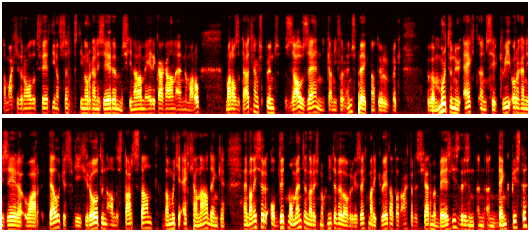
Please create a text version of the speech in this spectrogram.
dan mag je er nog altijd 14 of 16 organiseren, misschien naar Amerika gaan en noem maar op. Maar als het uitgangspunt zou zijn, ik kan niet voor hun spreken natuurlijk, we moeten nu echt een circuit organiseren waar telkens die groten aan de start staan, dan moet je echt gaan nadenken. En dan is er op dit moment, en daar is nog niet te veel over gezegd, maar ik weet dat dat achter de schermen bezig is, er is een, een, een denkpiste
